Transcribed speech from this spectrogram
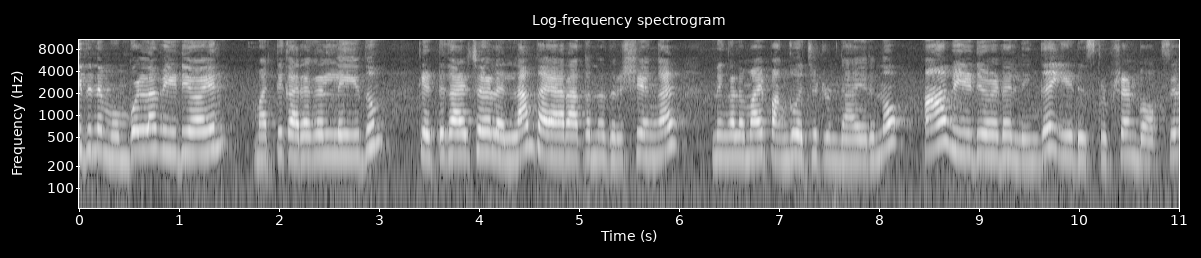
ഇതിന് മുമ്പുള്ള വീഡിയോയിൽ മറ്റ് കരകളിലേതും കെട്ടുകാഴ്ചകളെല്ലാം തയ്യാറാക്കുന്ന ദൃശ്യങ്ങൾ നിങ്ങളുമായി പങ്കുവച്ചിട്ടുണ്ടായിരുന്നു. ആ വീഡിയോയുടെ ലിങ്ക് ഈ ഡിസ്ക്രിപ്ഷൻ ബോക്സിൽ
